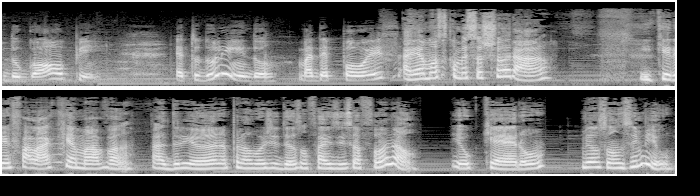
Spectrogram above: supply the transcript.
do golpe é tudo lindo. Mas depois. Aí a moça começou a chorar e querer falar que amava a Adriana. Pelo amor de Deus, não faz isso. Ela falou: não, eu quero meus 11 mil.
